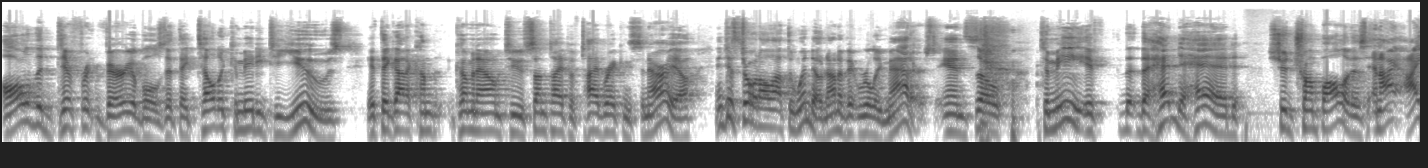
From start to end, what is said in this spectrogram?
all of the different variables that they tell the committee to use if they got to come coming down to some type of tie-breaking scenario and just throw it all out the window. None of it really matters. And so, to me, if the, the head-to-head should trump all of this, and I, I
